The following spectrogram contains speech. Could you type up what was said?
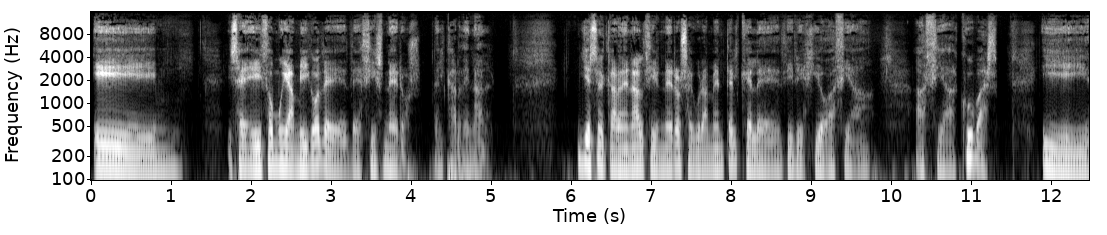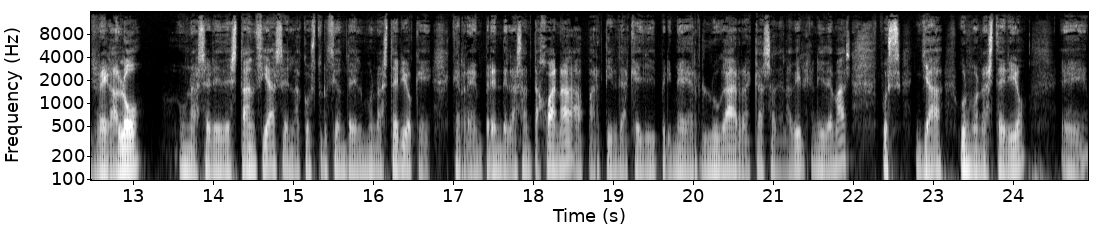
Y, se hizo muy amigo de, de Cisneros, del cardenal. Y es el cardenal Cisneros seguramente el que le dirigió hacia, hacia Cubas y regaló una serie de estancias en la construcción del monasterio que, reemprende la Santa Juana a partir de aquel primer lugar, Casa de la Virgen y demás, pues ya un monasterio eh,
